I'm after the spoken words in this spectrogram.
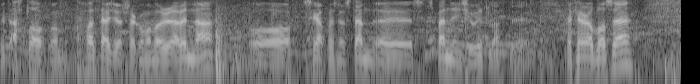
Vi er etter åkken, holdt jeg gjør seg om når jeg vinner, og skapet en spenning i vidt til det fjerde plasset.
